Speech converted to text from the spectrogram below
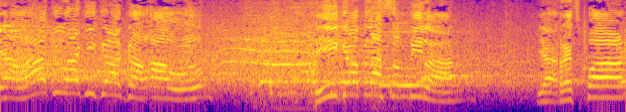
Ya lagi-lagi gagal Aul. 13-9. Ya Red Spark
